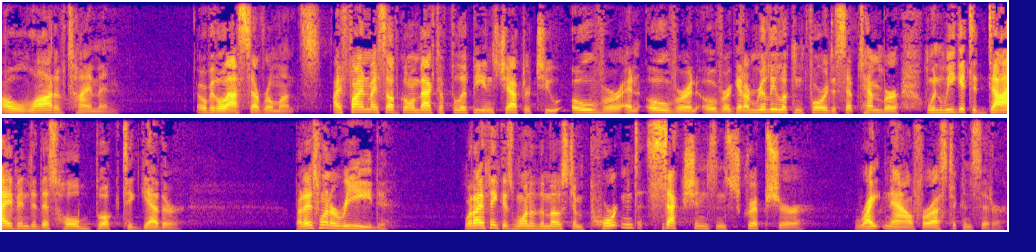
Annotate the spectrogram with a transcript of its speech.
a lot of time in over the last several months. I find myself going back to Philippians chapter 2 over and over and over again. I'm really looking forward to September when we get to dive into this whole book together. But I just want to read what I think is one of the most important sections in Scripture right now for us to consider.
